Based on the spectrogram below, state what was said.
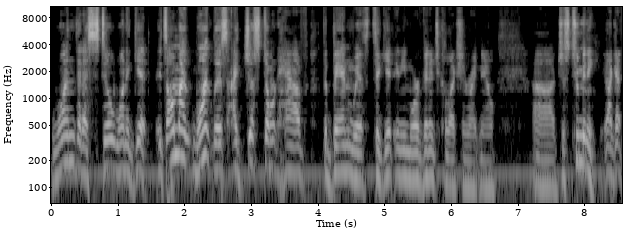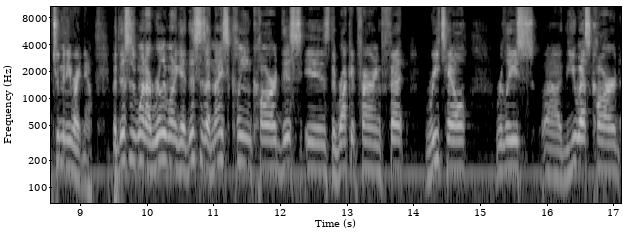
one that I still want to get. It's on my want list. I just don't have the bandwidth to get any more vintage collection right now. Uh, just too many. I got too many right now. But this is one I really want to get. This is a nice clean card. This is the Rocket Firing Fett retail release, uh, the U.S. card,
